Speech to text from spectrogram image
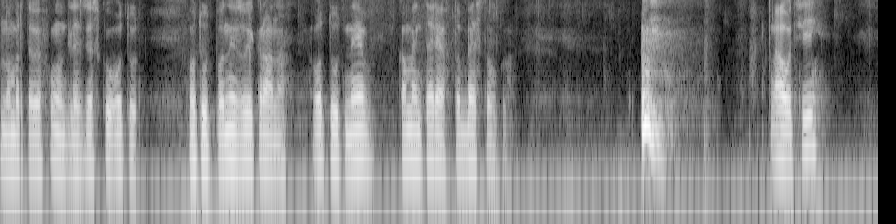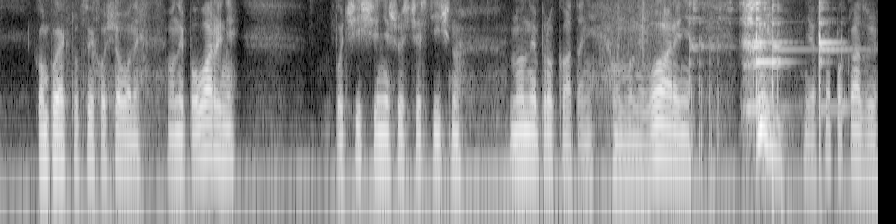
номер телефону для зв'язку отут. Отут, по низу екрана. Отут, не в коментарях, то без толку. А оці комплект оцих ось вони. Вони поварені, почищені щось частично, але не прокатані. Вон вони варені. Я все показую.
